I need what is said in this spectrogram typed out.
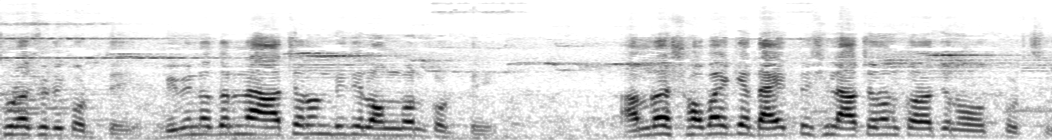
ছোড়াছুড়ি করতে, বিভিন্ন ধরনের আচরণবিধি লঙ্ঘন করতে। আমরা সবাইকে দায়িত্বশীল আচরণ করার জন্য অনুরোধ করছি।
